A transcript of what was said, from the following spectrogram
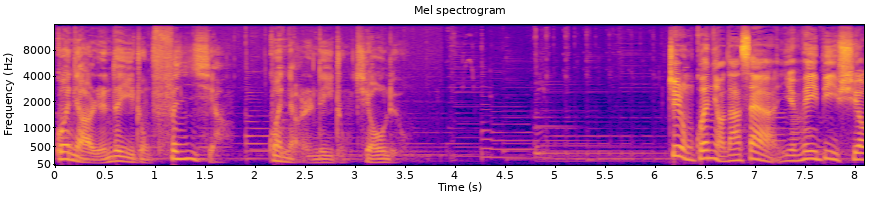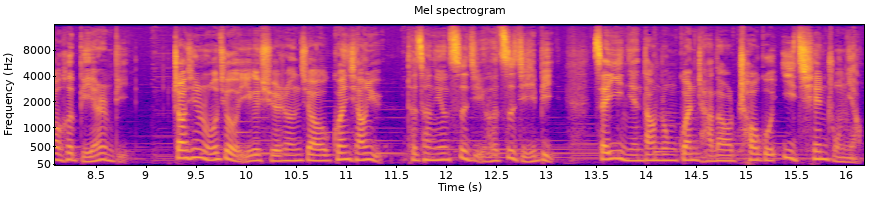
观鸟人的一种分享，观鸟人的一种交流。这种观鸟大赛啊，也未必需要和别人比。赵心如就有一个学生叫关祥宇，他曾经自己和自己比，在一年当中观察到超过一千种鸟。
